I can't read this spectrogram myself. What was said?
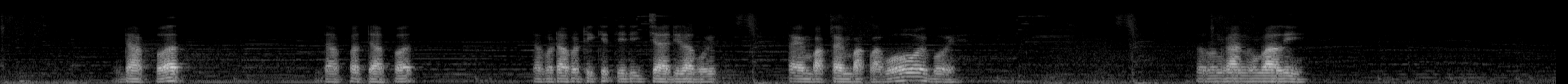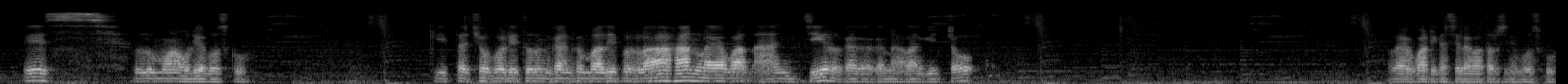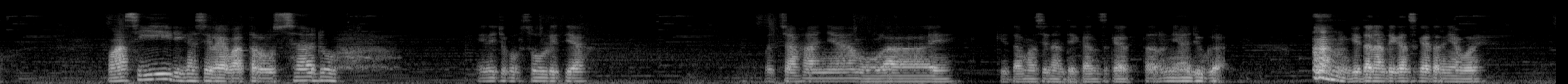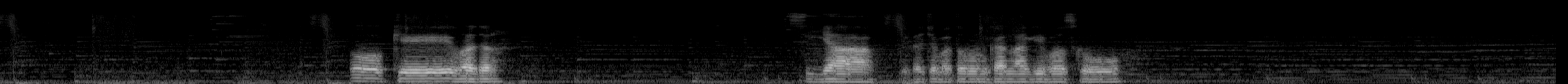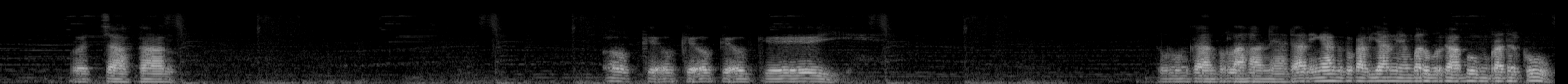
Dapat dapat dapat dapat dapat dikit jadi jadilah boy. Tembak tembak lah boy boy turunkan kembali. Es belum mau dia bosku. Kita coba diturunkan kembali perlahan lewat. Anjir kagak kena lagi cok. Lewat dikasih lewat terus ini bosku. Masih dikasih lewat terus. Aduh. Ini cukup sulit ya. Pecahannya mulai kita masih nantikan skaternya juga. Kita nantikan skaternya boy. Oke brother. Siap. Kita coba turunkan lagi bosku. Pecahkan. Oke oke oke oke turunkan perlahannya. Dan ingat untuk kalian yang baru bergabung brotherku.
